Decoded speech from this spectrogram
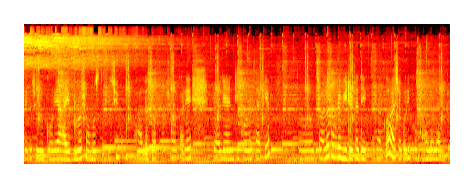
থেকে শুরু করে আইব্রো সমস্ত কিছুই খুব ভালো, যত্ন সহকারে ডলি আন্টি করে থাকে। তো চলো তোমরা ভিডিওটা দেখতে থাকো আশা করি খুব ভালো লাগবে।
